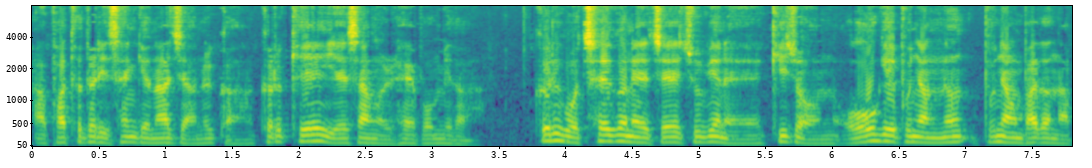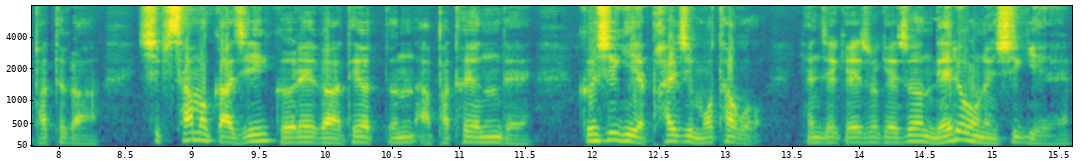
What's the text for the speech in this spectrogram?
아파트들이 생겨나지 않을까 그렇게 예상을 해봅니다. 그리고 최근에 제 주변에 기존 5개 분양는 분양받은 아파트가 13억까지 거래가 되었던 아파트였는데 그 시기에 팔지 못하고 현재 계속해서 내려오는 시기에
